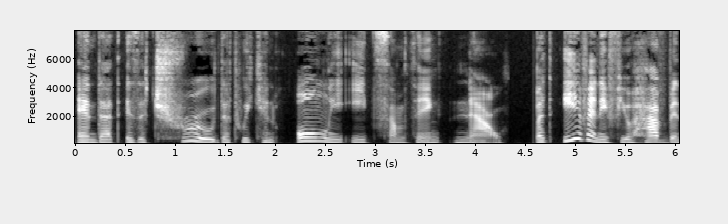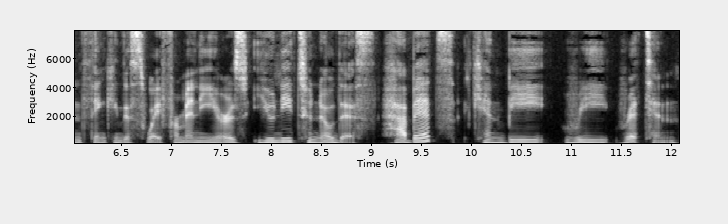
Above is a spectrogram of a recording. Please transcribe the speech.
And that is it true that we can only eat something now. But even if you have been thinking this way for many years, you need to know this habits can be rewritten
